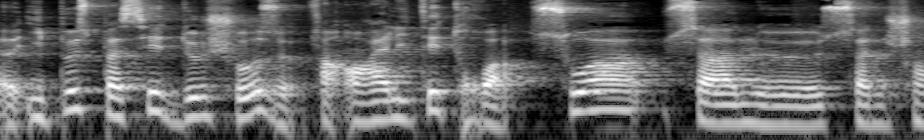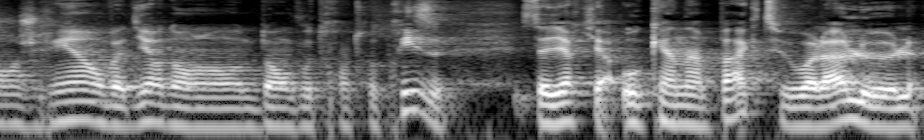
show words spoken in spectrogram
euh, il peut se passer deux choses, enfin en réalité trois. Soit ça ne, ça ne change rien, on va dire, dans, dans votre entreprise, c'est-à-dire qu'il n'y a aucun impact, voilà, le,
